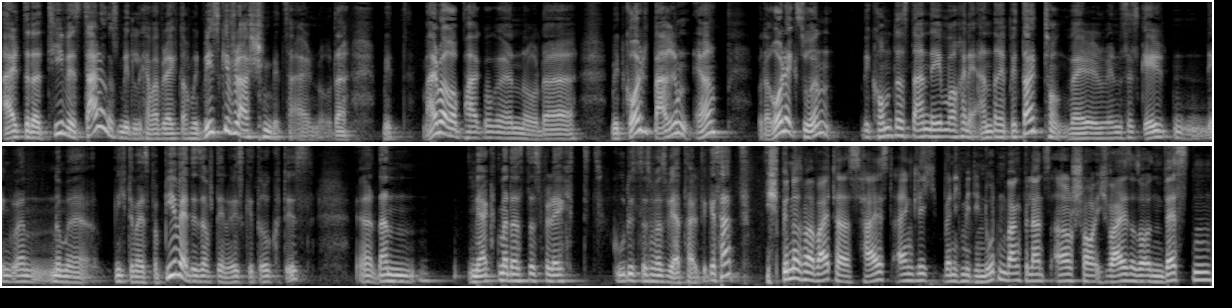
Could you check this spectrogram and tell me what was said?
alternatives Zahlungsmittel, kann man vielleicht auch mit Whiskyflaschen bezahlen oder mit Marlboro-Packungen oder mit Goldbarren, ja, oder Rolex-Uhren bekommt das dann eben auch eine andere Bedeutung, weil wenn das Geld irgendwann nur mehr nicht einmal das Papierwert ist, auf dem es gedruckt ist, ja, dann merkt man, dass das vielleicht gut ist, dass man was Werthaltiges hat. Ich spinne das mal weiter. Das heißt eigentlich, wenn ich mir die Notenbankbilanz anschaue, ich weiß also im Westen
